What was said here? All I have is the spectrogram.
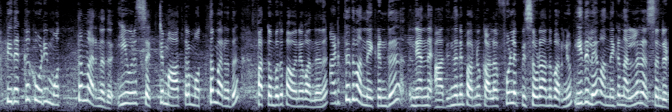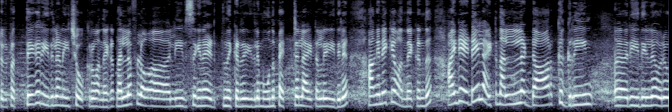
അപ്പോൾ ഇതൊക്കെ കൂടി മൊത്തം വരുന്നത് ഈ ഒരു സെറ്റ് മാത്രം മൊത്തം വരുന്നത് പത്തൊമ്പത് പവന വന്നത്. അടുത്തത് വന്നേക്കുന്നത് ഞാൻ ആദ്യം തന്നെ പറഞ്ഞു കളർഫുൾ എപ്പിസോഡാന്ന് പറഞ്ഞു. ഇതിൽ വന്നേക്കുന്നത് നല്ല രസമുണ്ട് കേട്ടോ. ഒരു പ്രത്യേക രീതിയിലാണ് ഈ ചോക്കർ വന്നേക്കുന്നത് നല്ല ഫ്ലോ ലീവ്സ് ഇങ്ങനെ എടുത്ത് നിൽക്കുന്ന രീതിയിൽ മൂന്ന് പെറ്റലായിട്ടുള്ള രീതിയിൽ അങ്ങനെയൊക്കെ വന്നേക്കുന്നത് അതിന്റെ ഇടയിലായിട്ട് നല്ല ഡാർക്ക് ഗ്രീൻ രീതിയിൽ ഒരു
